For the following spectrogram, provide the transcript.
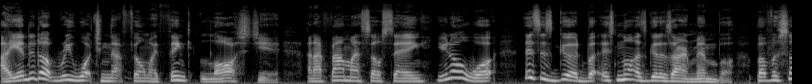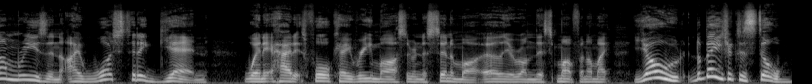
I ended up rewatching that film I think last year and I found myself saying, "You know what? This is good, but it's not as good as I remember." But for some reason, I watched it again when it had its 4K remaster in the cinema earlier on this month, and I'm like, yo, The Matrix is still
